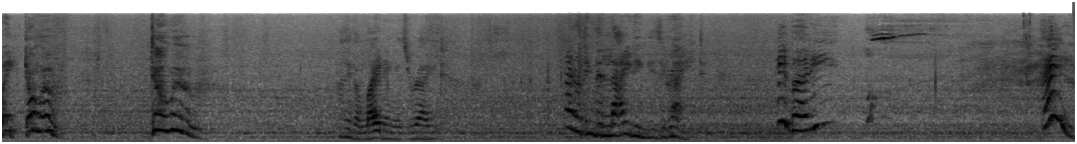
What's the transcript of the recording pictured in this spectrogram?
Wait, don't move. Don't move. I think the lighting is right. I don't think the lighting is right. Hey, buddy. Hey,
